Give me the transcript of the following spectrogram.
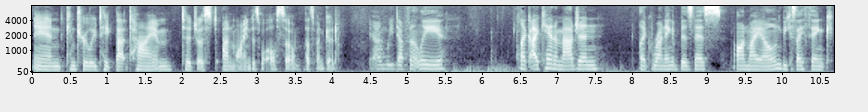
and can truly take that time to just unwind as well. So that's been good. Yeah, and we definitely like I can't imagine like running a business on my own because I think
